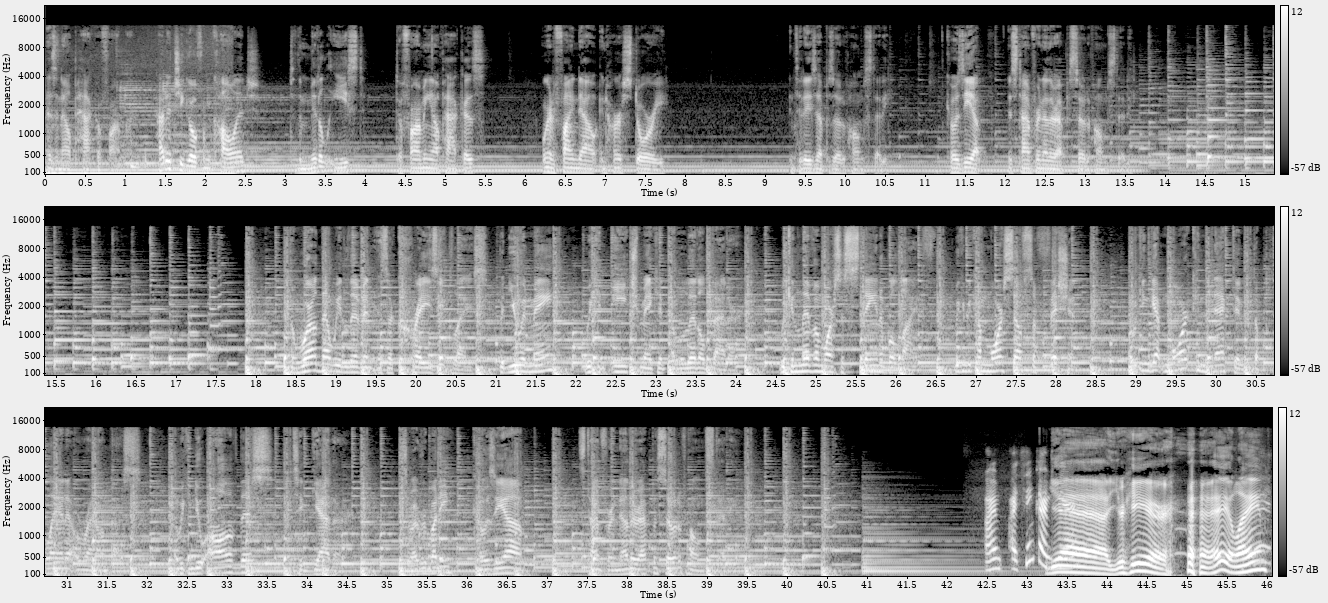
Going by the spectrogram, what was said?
as an alpaca farmer. How did she go from college to the Middle East to farming alpacas? We're going to find out in her story in today's episode of Homesteady. Cozy up. It's time for another episode of Homesteady. The world that we live in is a crazy place, but you and me, we can each make it a little better. We can live a more sustainable life. We can become more self sufficient. We can get more connected with the planet around us. And we can do all of this together. So, everybody, cozy up. It's time for another episode of Homesteady. I'm. I think I'm. Yeah, you're here. hey, Elaine.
